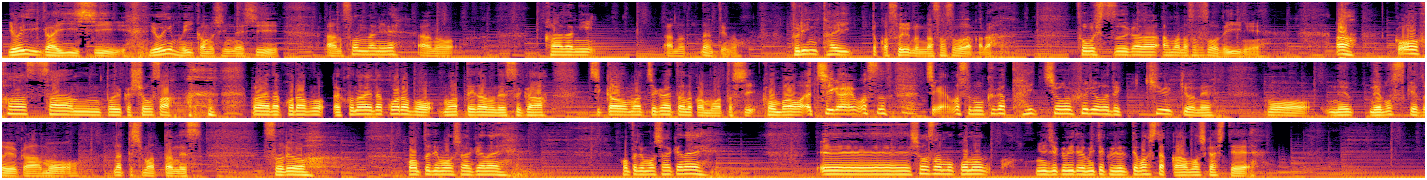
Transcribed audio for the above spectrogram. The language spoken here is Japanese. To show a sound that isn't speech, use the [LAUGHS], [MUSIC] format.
酔いがいいし、[LAUGHS] 酔いもいいかもしんないし、あの、そんなにね、あの、体に、あの、なんていうの、プリン体とかそういうのなさそうだから、糖質があんまなさそうでいいね。あ、コーハさんというか翔さん。[LAUGHS] この間コラボ、この間コラボ待っていたのですが、時間を間違えたのかも私。こんばんは。違います。[LAUGHS] 違います。僕が体調不良で急遽ね、もう、ね、寝ぼすけというか、もう、なってしまったんです。それを、本当に申し訳ない。本当に申し訳ない。えー、翔さんもこのミュージックビデオ見てくれてましたか？もしかして。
